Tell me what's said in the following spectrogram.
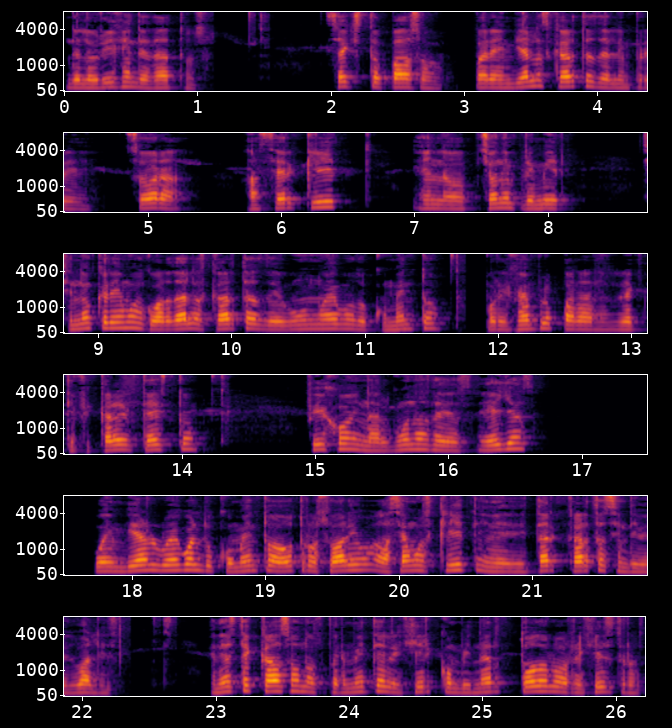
del origen de datos. Sexto paso. Para enviar las cartas de la impresora, hacer clic en la opción imprimir. Si no queremos guardar las cartas de un nuevo documento, por ejemplo para rectificar el texto fijo en algunas de ellas, o enviar luego el documento a otro usuario, hacemos clic en editar cartas individuales. En este caso nos permite elegir combinar todos los registros,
